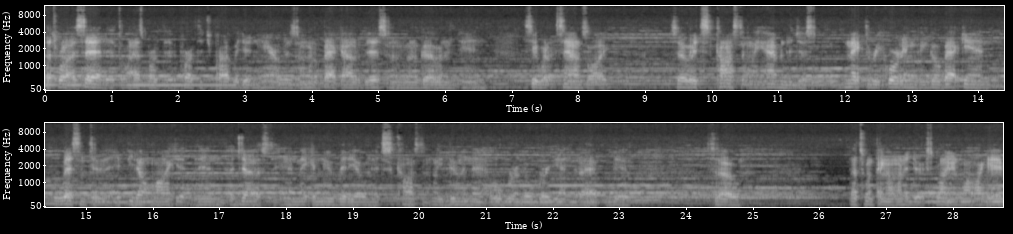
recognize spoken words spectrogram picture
that's what I said at the last part the part that you probably didn't hear was I'm gonna back out of this and I'm gonna go and, and see what it sounds like. So it's constantly having to just make the recording and go back in, listen to it. If you don't like it, then adjust and make a new video. And it's constantly doing that over and over again that I have to do. So that's one thing I wanted to explain while I gave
